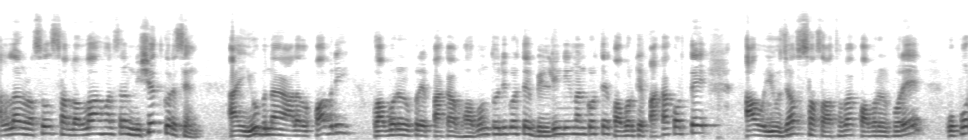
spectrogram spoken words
আল্লাহর রসুল সাল্লাল্লাহু আলাইহি সাল্লাম নিষেধ করেছেন, আই ইউবনা আলাল কবরি, কবরের উপরে পাকা ভবন তৈরি করতে, বিল্ডিং নির্মাণ করতে, কবরকে পাকা করতে, আও ইউজাস অথবা কবরের উপরে উপর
